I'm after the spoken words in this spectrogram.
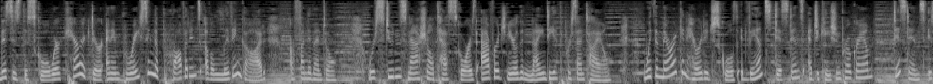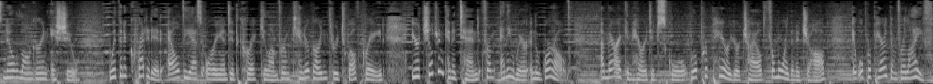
This is the school where character and embracing the providence of a living God are fundamental, where students' national test scores average near the 90th percentile. With American Heritage School's advanced distance education program, distance is no longer an issue. With an accredited LDS oriented curriculum from kindergarten through 12th grade, your children can attend from anywhere in the world. American Heritage School will prepare your child for more than a job, it will prepare them for life.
